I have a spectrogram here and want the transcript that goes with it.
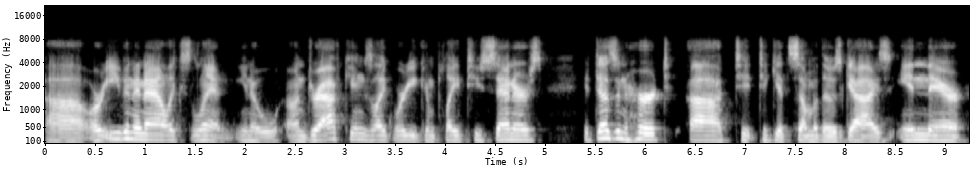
uh, or even an Alex Len. You know, on DraftKings, like where you can play two centers, it doesn't hurt uh, to to get some of those guys in there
